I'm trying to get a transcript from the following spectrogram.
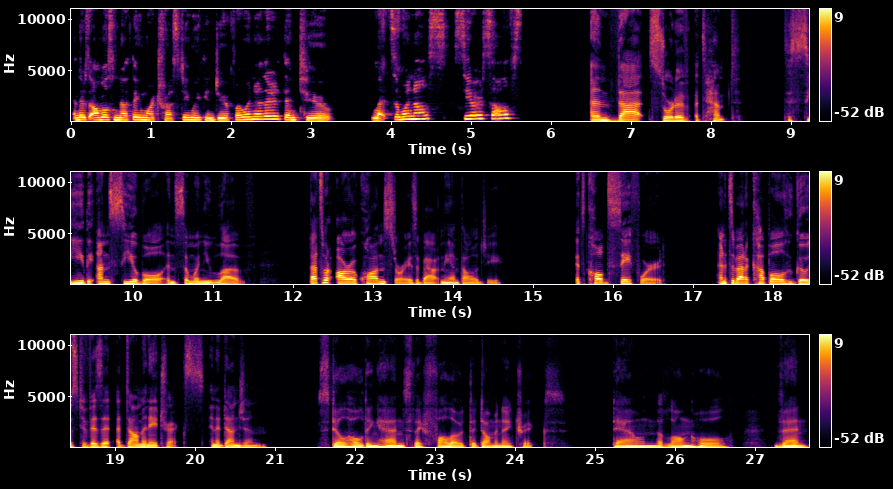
And there's almost nothing more trusting we can do for one another than to let someone else see ourselves. And that sort of attempt to see the unseeable in someone you love, that's what R.O. Kwon's story is about in the anthology. It's called Safe Word, and it's about a couple who goes to visit a dominatrix in a dungeon. Still holding hands, they followed the dominatrix down the long hall. Then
